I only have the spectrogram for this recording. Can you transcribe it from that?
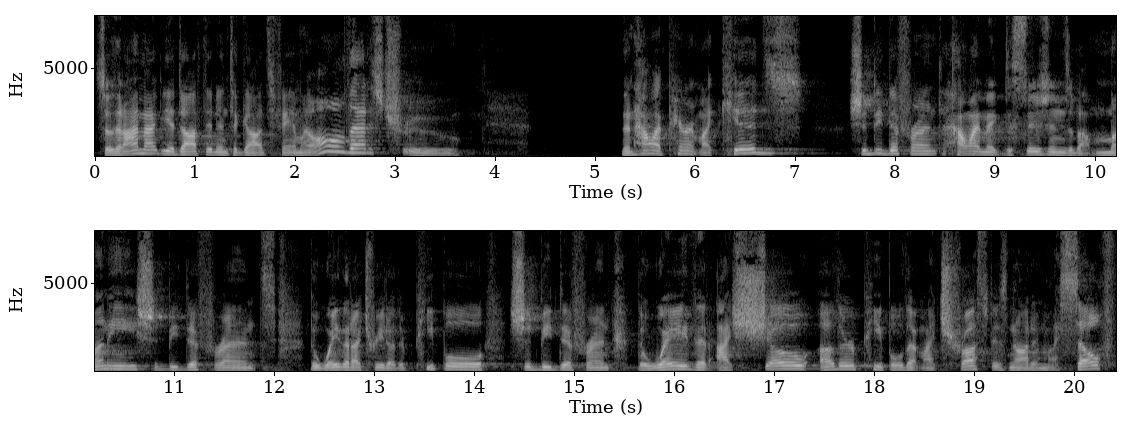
so that I might be adopted into God's family, all that is true, then how I parent my kids, should be different. How I make decisions about money should be different. The way that I treat other people should be different. The way that I show other people that my trust is not in myself,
